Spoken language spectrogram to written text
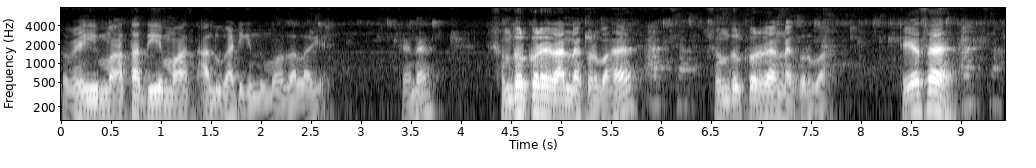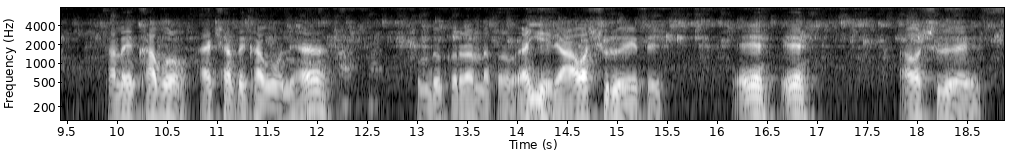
তবে এই মাথা দিয়ে মাছ আলু ঘাটি কিন্তু মজা লাগে। তাই না? সুন্দর করে রান্না করবা হ্যাঁ? আচ্ছা। সুন্দর করে রান্না করবা। ঠিক আছে? আচ্ছা। তাহলে খাব একসাথে খাব উনি হ্যাঁ? আচ্ছা। সুন্দর করে রান্না করো। এই রে আওয়াজ শুরু হয়ে গেছে। এ এ আওয়াজ শুরু হয়ে গেছে।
